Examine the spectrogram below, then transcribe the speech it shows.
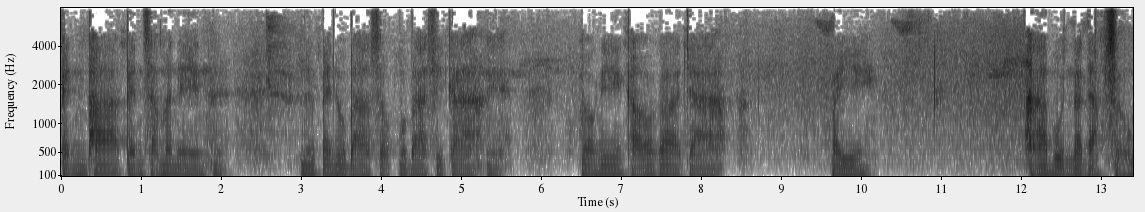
เป็นพระ เป็นสามเณรหรือเป็นอุบาสก อุบาสิกาเนี่ยพวกนี้เขาก็จะไปหาบุญระดับสูง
